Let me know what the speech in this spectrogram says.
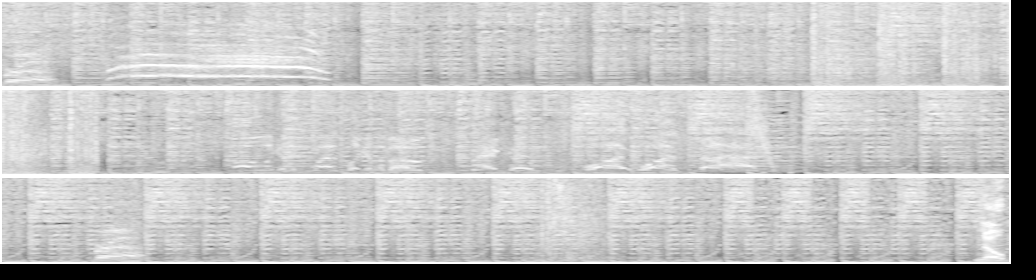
Bruh. Twins. Look at the move. Thank you. What was that? Bruh. Nope.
